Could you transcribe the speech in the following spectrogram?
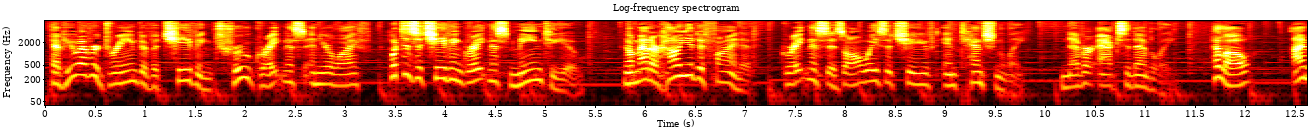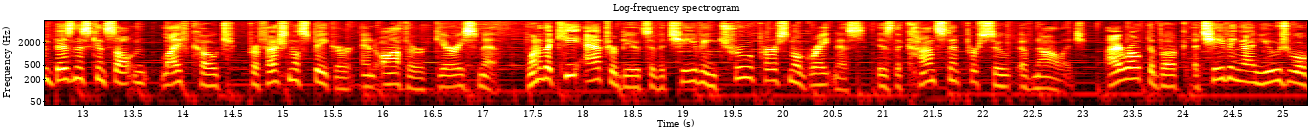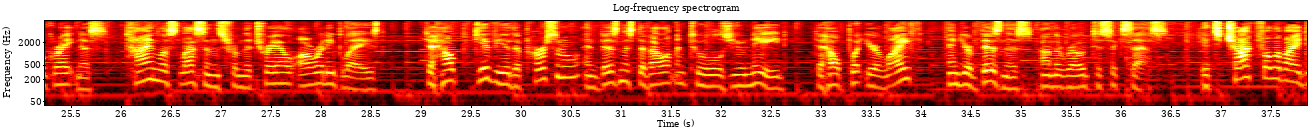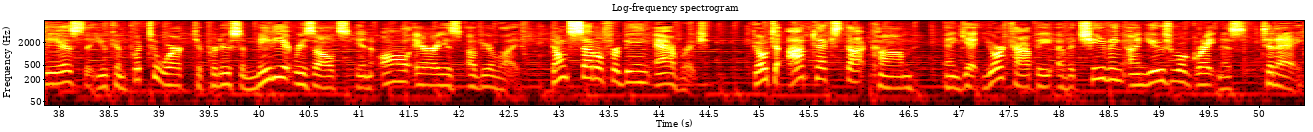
Have you ever dreamed of achieving true greatness in your life? What does achieving greatness mean to you? No matter how you define it, greatness is always achieved intentionally, never accidentally. Hello, I'm business consultant, life coach, professional speaker, and author Gary Smith. One of the key attributes of achieving true personal greatness is the constant pursuit of knowledge. I wrote the book Achieving Unusual Greatness Timeless Lessons from the Trail Already Blazed to help give you the personal and business development tools you need to help put your life and your business on the road to success. It's chock full of ideas that you can put to work to produce immediate results in all areas of your life. Don't settle for being average. Go to optex.com and get your copy of Achieving Unusual Greatness today.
